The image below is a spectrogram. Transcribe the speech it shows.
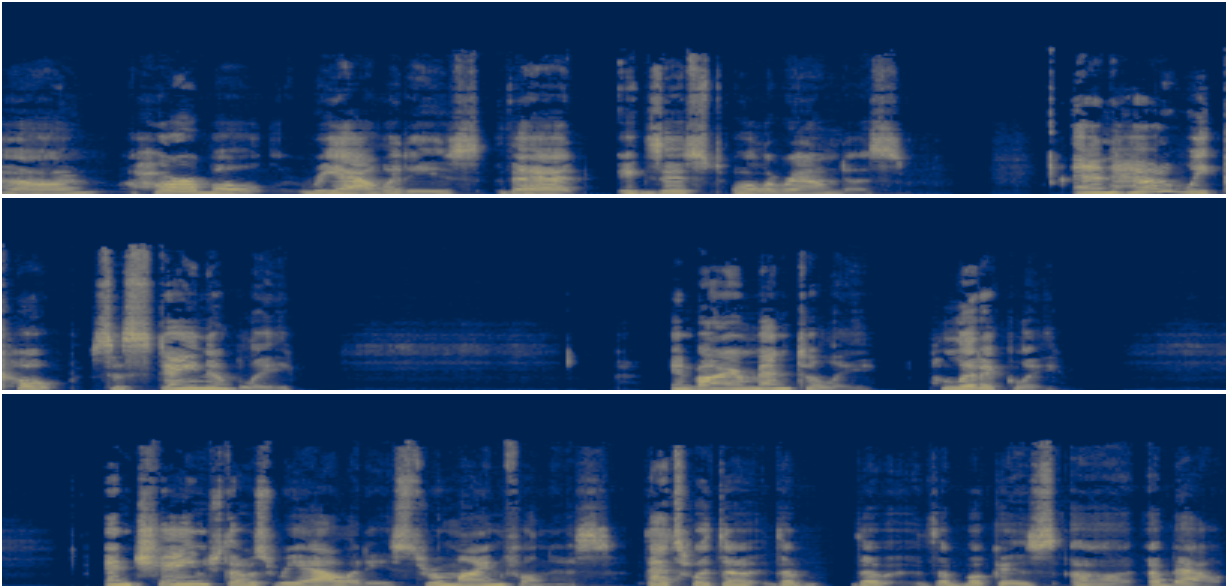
uh, horrible realities that exist all around us. And how do we cope sustainably, environmentally, politically, and change those realities through mindfulness? That's what the, the the the book is uh, about.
